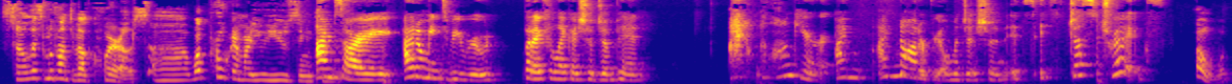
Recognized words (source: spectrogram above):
So let's move on to Valqueros. Uh, what program are you using to... I'm sorry. I don't mean to be rude, but I feel like I should jump in. I don't belong here. I'm I'm not a real magician. It's it's just tricks. Oh, well,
